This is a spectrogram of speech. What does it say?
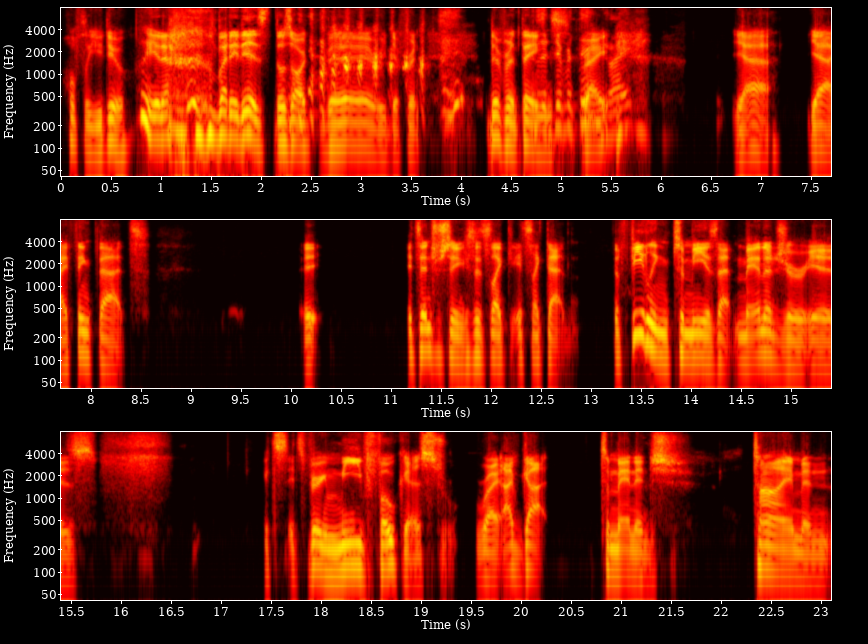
hopefully you do, you know, but it is, those are very different, different things, different thing, right? right? Yeah. Yeah. I think that it, it's interesting because it's like, it's like that. The feeling to me is that manager is, it's, it's very me focused, right? I've got to manage time and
